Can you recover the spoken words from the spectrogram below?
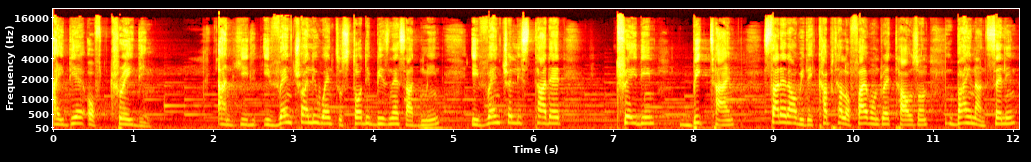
idea of trading. And he eventually went to study business admin, eventually started trading big time, started out with a capital of 500,000, buying and selling,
